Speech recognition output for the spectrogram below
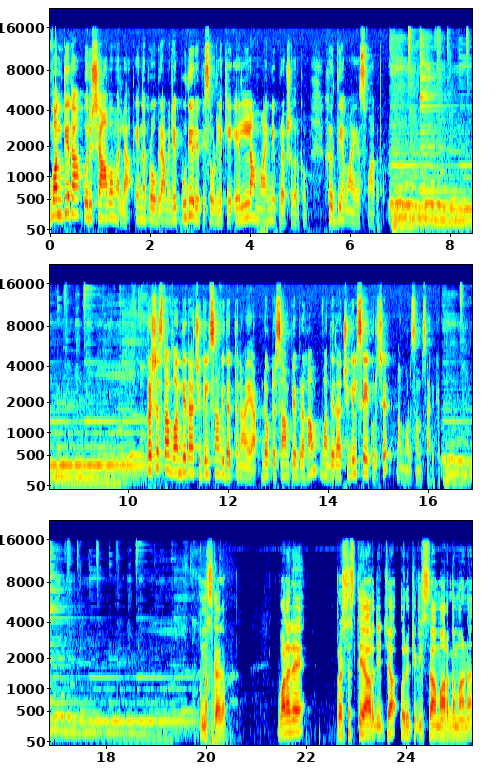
വന്ധ്യത ഒരു ശാപമല്ല എന്ന പ്രോഗ്രാമിന്റെ പുതിയൊരു എപ്പിസോഡിലേക്ക് എല്ലാ മാന്യ പ്രേക്ഷകർക്കും ഹൃദ്യമായ സ്വാഗതം. പ്രശസ്ത വന്ധ്യതാ ചികിത്സാ വിദഗ്ധനായ ഡോക്ടർ സാംപ്യ എബ്രഹാം വന്ധ്യതാ ചികിത്സയെക്കുറിച്ച് നമ്മോട് സംസാരിക്കും. നമസ്കാരം. വളരെ പ്രശസ്തി ആർജിച്ച ഒരു ചികിത്സാ മാർഗമാണ്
